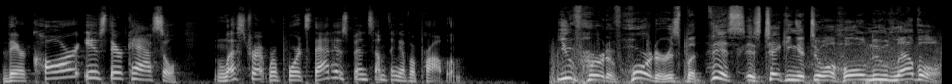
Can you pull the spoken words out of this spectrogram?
their car is their castle. Les Trent reports that has been something of a problem. You've heard of hoarders, but this is taking it to a whole new level.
